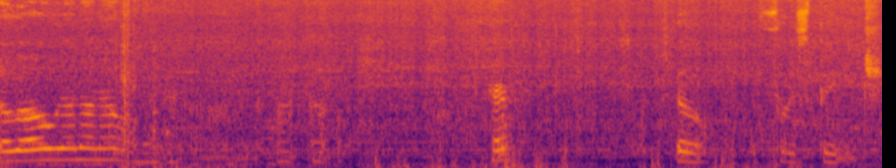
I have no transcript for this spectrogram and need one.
No, no, no, no. Here. So, first page.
